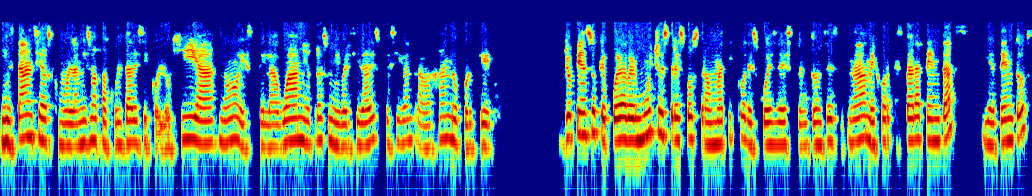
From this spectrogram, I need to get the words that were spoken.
instancias como la misma Facultad de Psicología, ¿no? Este, la UAM y otras universidades pues sigan trabajando porque yo pienso que puede haber mucho estrés postraumático después de esto, entonces nada mejor que estar atentas y atentos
